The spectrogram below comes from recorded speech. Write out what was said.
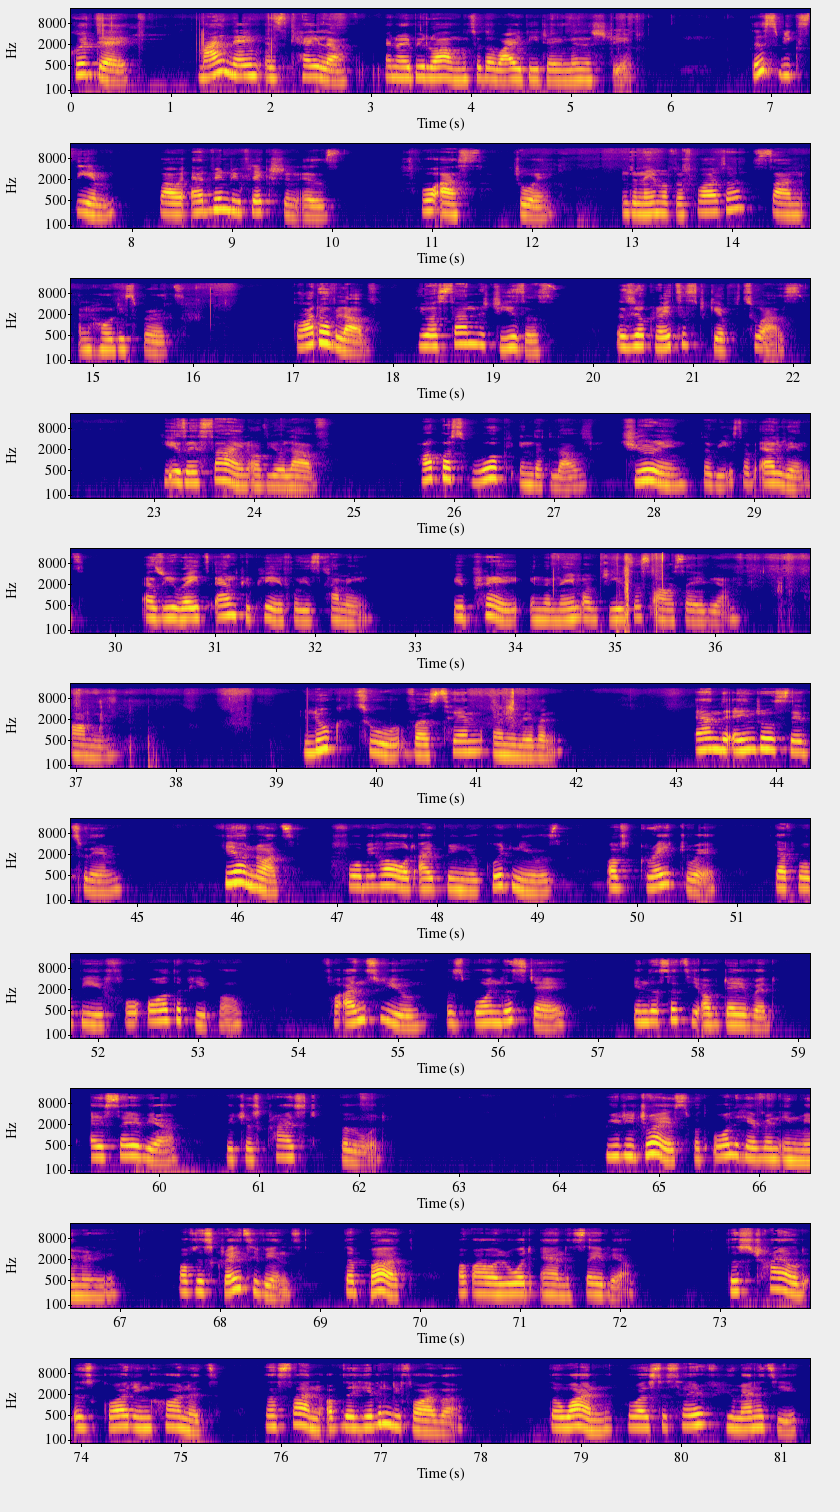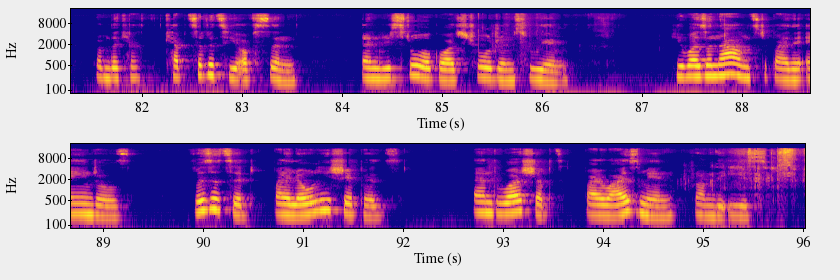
Good day. My name is Kayla and I belong to the YDJ ministry. This week's theme for our Advent reflection is For Us Joy. In the name of the Father, Son, and Holy Spirit. God of love, your Son Jesus is your greatest gift to us. He is a sign of your love. Help us walk in that love during the weeks of Advent as we wait and prepare for his coming. We pray in the name of Jesus our Savior. Amen. Luke 2, verse 10 and 11. And the angel said to them, Fear not, for behold, I bring you good news of great joy that will be for all the people. For unto you is born this day in the city of David a Saviour, which is Christ the Lord. We rejoice with all heaven in memory of this great event, the birth of our Lord and Saviour. This child is God incarnate, the Son of the Heavenly Father, the one who was to save humanity from the captivity of sin and restore God's children to Him. He was announced by the angels, visited by lowly shepherds, and worshipped by wise men from the east.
